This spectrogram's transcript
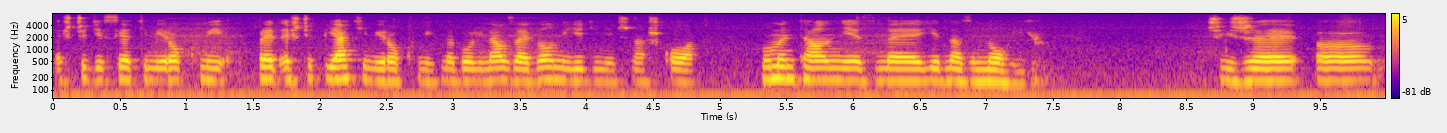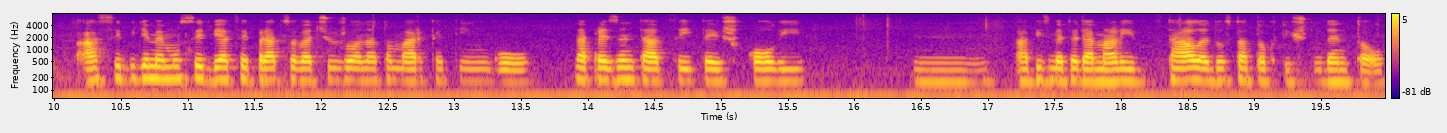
ešte desiatimi rokmi, pred ešte piatimi rokmi sme boli naozaj veľmi jedinečná škola. Momentálne sme jedna z mnohých. Čiže uh, asi budeme musieť viacej pracovať, či už len na tom marketingu, na prezentácii tej školy, um, aby sme teda mali stále dostatok tých študentov.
